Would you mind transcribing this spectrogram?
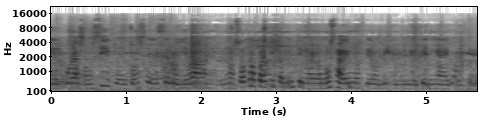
del corazoncito, entonces se lo llevaron. Nosotros prácticamente no, no sabemos de dónde el venía de comprar.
